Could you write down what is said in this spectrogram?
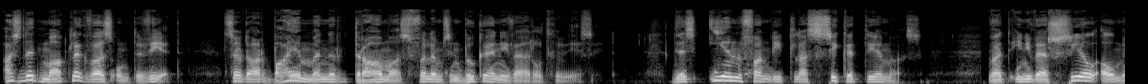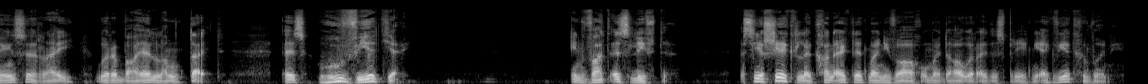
As dit maklik was om te weet, sou daar baie minder dramas, films en boeke in die wêreld gewees het. Dis een van die klassieke temas wat universeel al mense ry oor 'n baie lang tyd. Is hoe weet jy? En wat is liefde? Sekerlik gaan ek dit my nie waag om my daaroor uit te spreek nie. Ek weet gewoon nie.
